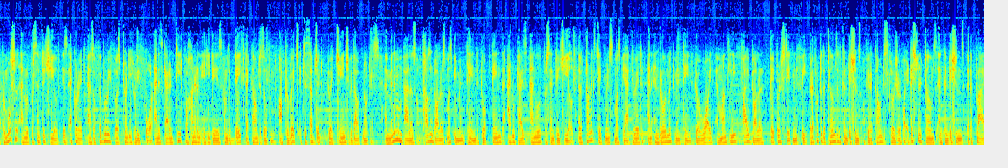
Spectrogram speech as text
The promotional annual percentage yield is accurate as of February 1st, 2024 and is guaranteed for 180 days from the date the account is opened, after which it is subject to a change without notice. A minimum balance of $1,000 must be maintained to obtain the advertised annual percentage yield. Electronic statements must be activated and enrollment maintained to avoid a monthly $5 paper statement fee. Refer to the terms and conditions of your account disclosure for additional terms and conditions that apply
